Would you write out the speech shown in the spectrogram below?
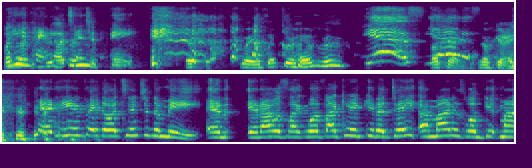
But he didn't pay no attention to me. Wait, is that your husband? Yes, yes. Okay, okay. and he didn't pay no attention to me. And and I was like, well, if I can't get a date, I might as well get my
